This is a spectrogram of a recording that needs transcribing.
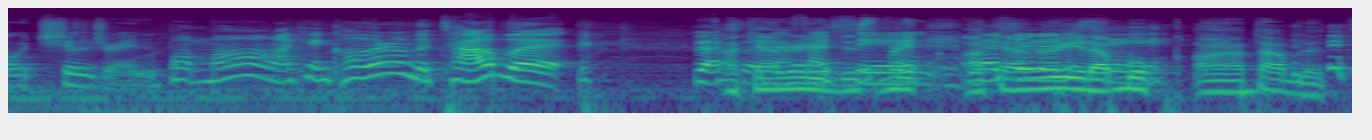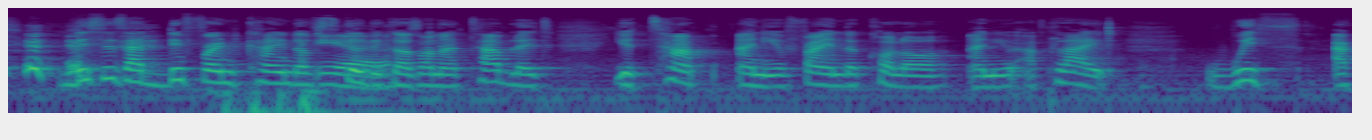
our children. But mom, I can color on the tablet. That's I can read a this saying. book. I can read a say. book on a tablet. this is a different kind of skill Yeah. because on a tablet you tap and you find the color and you apply it with a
